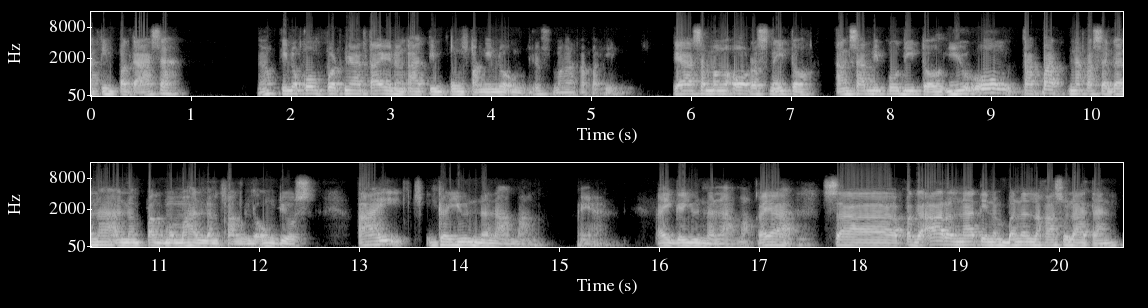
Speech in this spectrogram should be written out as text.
ating pag-asa. No? Kino-comfort nga tayo ng ating pong Panginoong Diyos, mga kapatid. Kaya sa mga oras na ito, ang sabi po dito, yung tapat na kasaganaan ng pagmamahal ng Panginoong Diyos ay gayon na lamang. Ayan. Ay gayon na lamang. Kaya sa pag-aaral natin ng banal na kasulatan,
